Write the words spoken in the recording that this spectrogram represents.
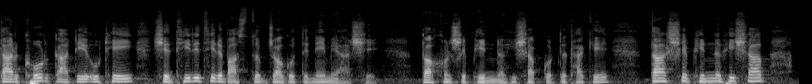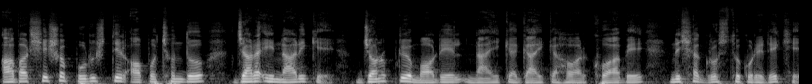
তার ঘোর কাটিয়ে উঠেই সে ধীরে ধীরে বাস্তব জগতে নেমে আসে। তখন সে ভিন্ন হিসাব করতে থাকে। তার সে ভিন্ন হিসাব, আবার সেসব পুরুষদের অপছন্দ, যারা এই নারীকে জনপ্রিয় মডেল, নায়িকা, গায়িকা হওয়ার খোয়াবে নেশাগ্রস্ত করে রেখে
